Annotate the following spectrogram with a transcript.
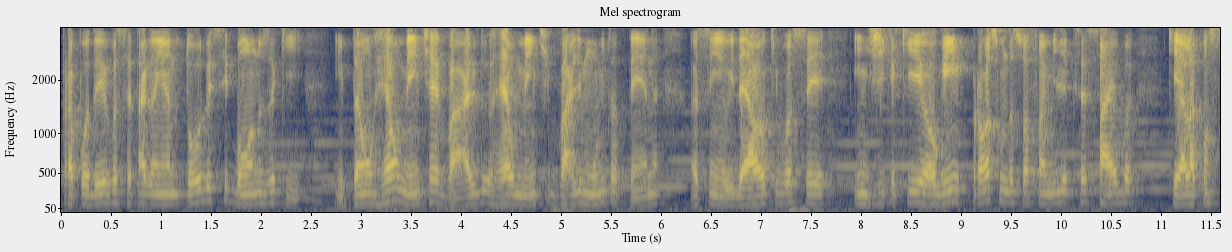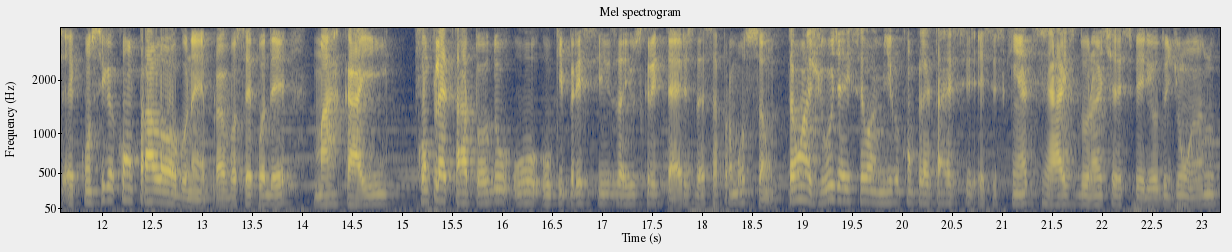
para poder você estar tá ganhando todo esse bônus aqui. Então realmente é válido, realmente vale muito a pena. Assim, o ideal é que você indique que alguém próximo da sua família que você saiba que ela cons é, consiga comprar logo, né? Para você poder marcar aí completar todo o, o que precisa e os critérios dessa promoção. Então ajude aí seu amigo a completar esse, esses 500 reais durante esse período de um ano.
